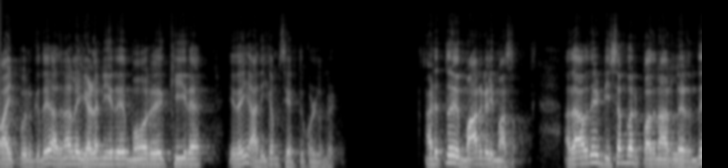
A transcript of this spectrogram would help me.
வாய்ப்பு இருக்குது. அதனால் இளநீர் மோர் கீரை இதை அதிகம் சேர்த்து கொள்ளுங்கள். அடுத்து மார்கழி மாதம் அதாவது டிசம்பர் பதினாறுலேருந்து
